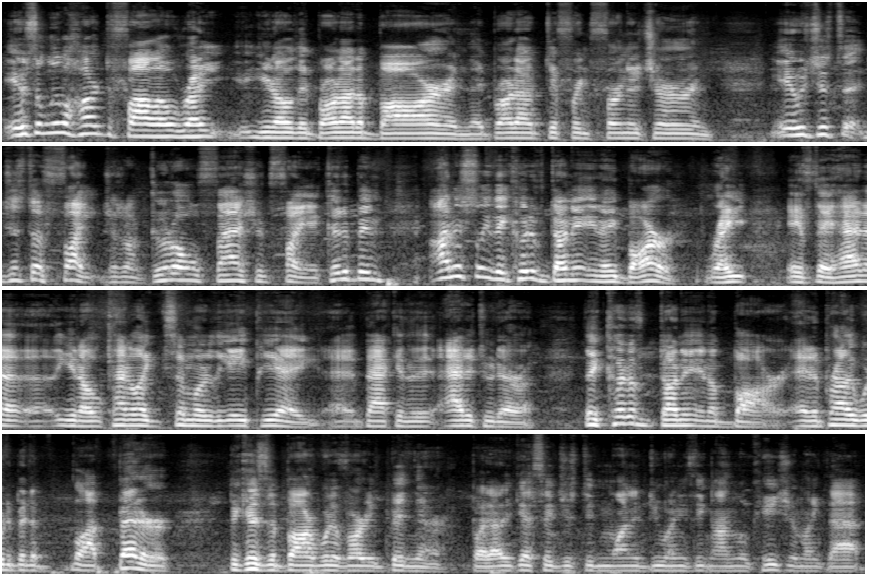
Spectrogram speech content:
it was a little hard to follow, right? You know, they brought out a bar and they brought out different furniture, and it was just a, just a fight, just a good old fashioned fight. It could have been, honestly, they could have done it in a bar, right? If they had a you know kind of like similar to the APA uh, back in the Attitude Era, they could have done it in a bar, and it probably would have been a lot better because the bar would have already been there. But I guess they just didn't want to do anything on location like that.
